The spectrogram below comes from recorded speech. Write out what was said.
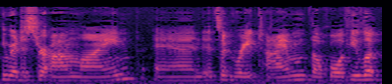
you register online, and it's a great time. The whole, if you look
